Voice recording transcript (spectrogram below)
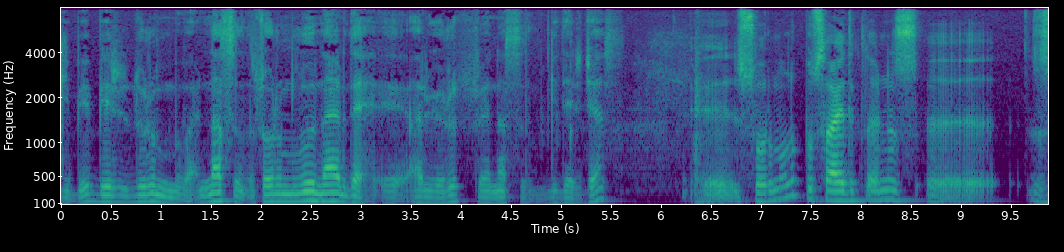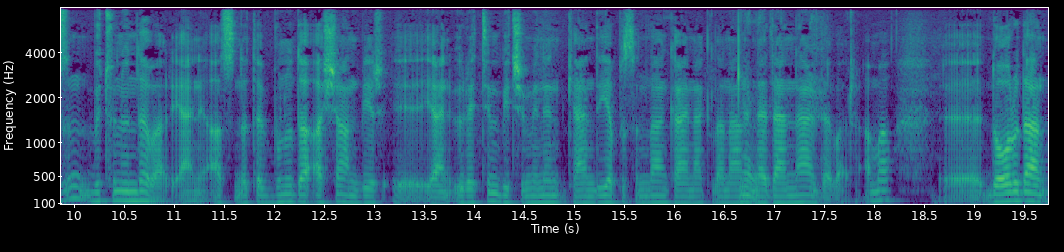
gibi bir durum mu var? Nasıl, sorumluluğu nerede e, arıyoruz ve nasıl gidereceğiz? Ee, sorumluluk bu saydıklarınızın bütününde var. Yani aslında tabii bunu da aşan bir e, yani üretim biçiminin kendi yapısından kaynaklanan evet. nedenler de var. Ama e, doğrudan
